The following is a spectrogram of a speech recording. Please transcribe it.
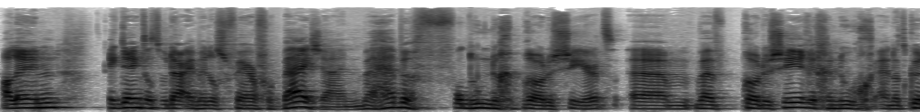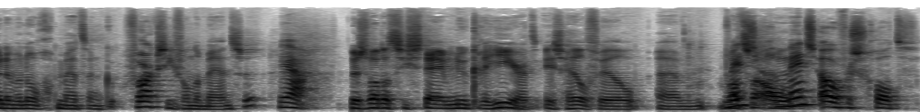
Alleen, ik denk dat we daar inmiddels ver voorbij zijn. We hebben voldoende geproduceerd. Ehm we produceren genoeg en dat kunnen we nog met een fractie van de mensen. Ja. Dus wat het systeem nu creëert, is heel veel. wat Mens, ze al mensoverschot.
